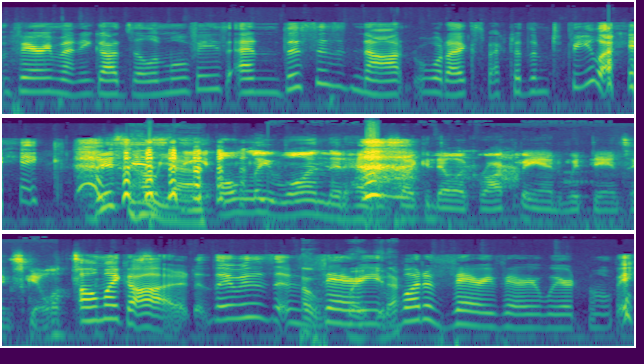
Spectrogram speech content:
very many Godzilla movies, and this is not what I expected them to be like. This is Oh, yeah. the only one that has a psychedelic rock band with dancing skeletons. oh my god, it was Oh, very you there? what a very very weird movie.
